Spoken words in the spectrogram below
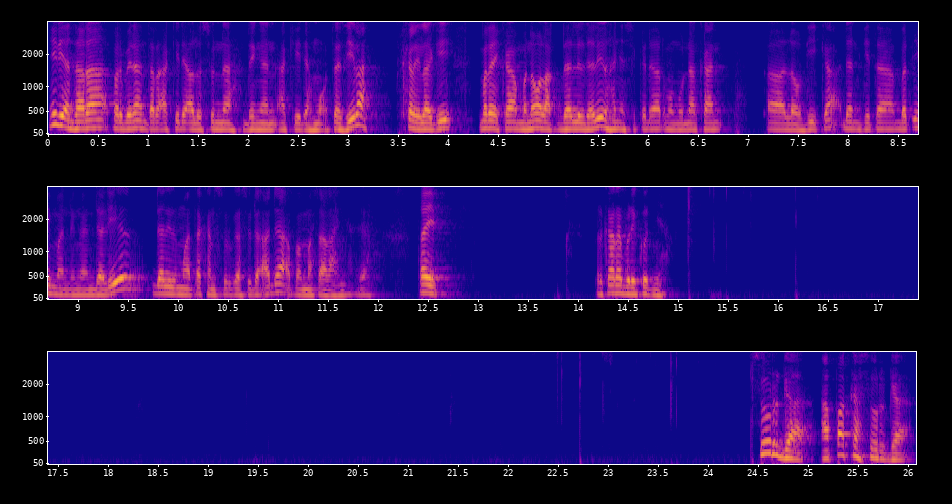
Ini di antara perbedaan antara akidah Ahlussunnah dengan akidah Mu'tazilah. Sekali lagi, mereka menolak dalil-dalil hanya sekedar menggunakan uh, logika dan kita beriman dengan dalil. Dalil mengatakan surga sudah ada, apa masalahnya ya. Taib. Perkara berikutnya. Surga, apakah surga?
